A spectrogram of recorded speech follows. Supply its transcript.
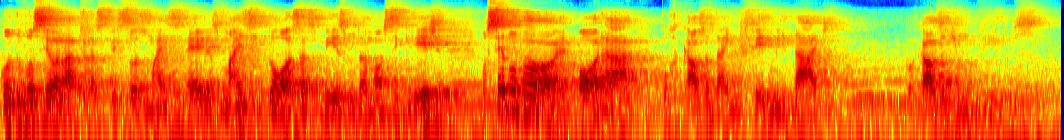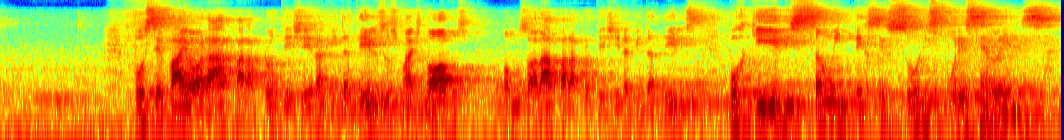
quando você orar pelas pessoas mais velhas, mais idosas mesmo da nossa igreja, você não vai orar por causa da enfermidade, por causa de um vírus. Você vai orar para proteger a vida deles, os mais novos. Vamos orar para proteger a vida deles, porque eles são intercessores por excelência.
